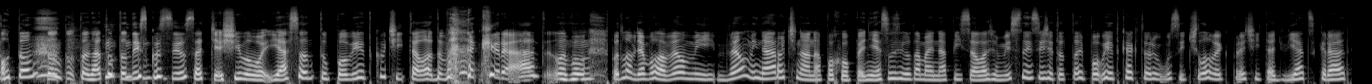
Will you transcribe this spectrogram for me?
o tomto, to, na túto diskusiu sa teším, lebo ja som tú poviedku čítala dvakrát, lebo mm-hmm. podľa mňa bola veľmi, veľmi náročná na pochopenie. Ja som si to tam aj napísala, že myslím si, že toto je poviedka, ktorú musí človek prečítať viackrát,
